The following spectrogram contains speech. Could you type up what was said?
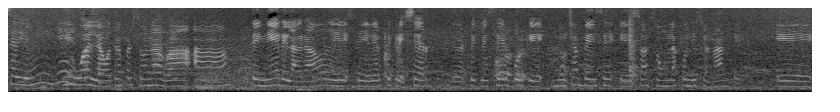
se dio en mi niñez. Igual la otra persona va a tener el agrado de, de verte crecer, de verte crecer, porque muchas veces esas son las condicionantes. Eh,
